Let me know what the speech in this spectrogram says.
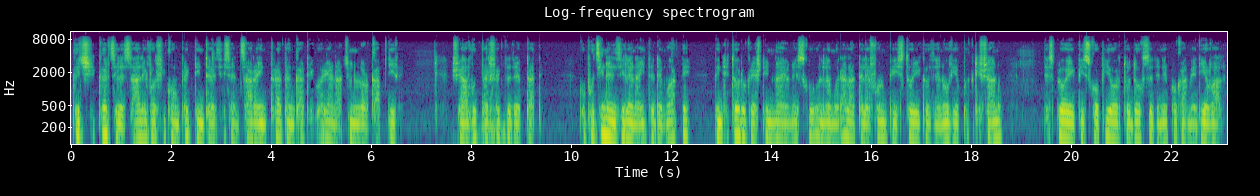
cât și cărțile sale vor fi complet interzise în țara intrată în categoria națiunilor captive. Și a avut perfectă dreptate. Cu puține zile înainte de moarte, gânditorul creștin Naionescu îl lămura la telefon pe istoricul Zenovie Păclișanu despre o episcopie ortodoxă din epoca medievală.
